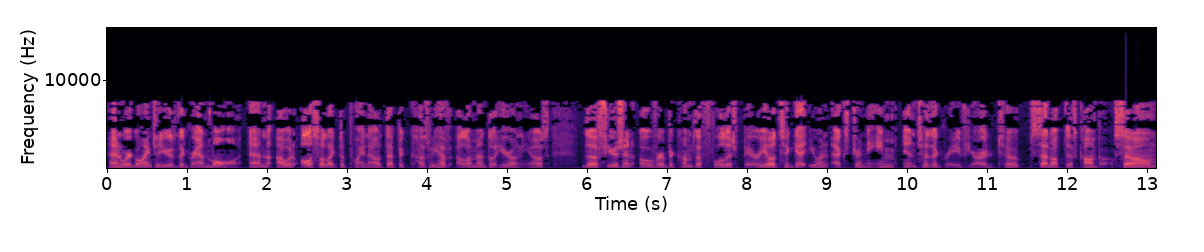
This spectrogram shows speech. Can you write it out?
And we're going to use the grand mole. And I would also like to point out that because we have elemental hero neos the fusion over becomes a foolish burial to get you an extra name into the graveyard to set up this combo so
